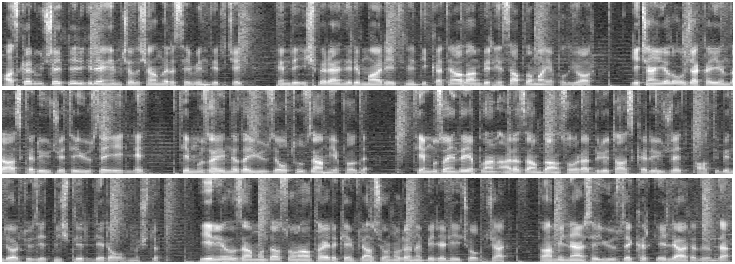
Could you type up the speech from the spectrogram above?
Asgari ücretle ilgili hem çalışanları sevindirecek hem de işverenlerin maliyetini dikkate alan bir hesaplama yapılıyor. Geçen yıl Ocak ayında asgari ücrete %50, Temmuz ayında da %30 zam yapıldı. Temmuz ayında yapılan ara zamdan sonra brüt asgari ücret 6471 lira olmuştu. Yeni yıl zammında son 6 aylık enflasyon oranı belirleyici olacak. Tahminler ise %40-50 aralığında.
